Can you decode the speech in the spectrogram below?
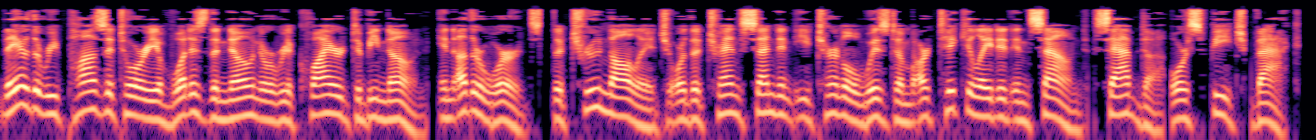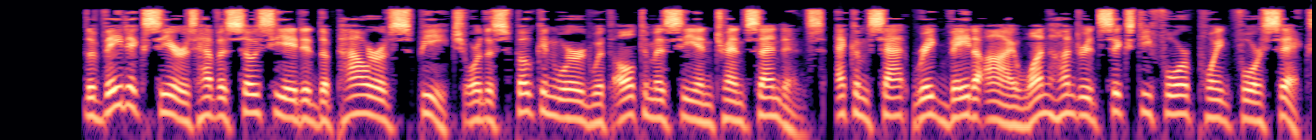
They are the repository of what is the known or required to be known, in other words, the true knowledge or the transcendent eternal wisdom articulated in sound or speech vak. The Vedic seers have associated the power of speech or the spoken word with ultimacy and transcendence. Ekam Sat Rig Veda I 164.46.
